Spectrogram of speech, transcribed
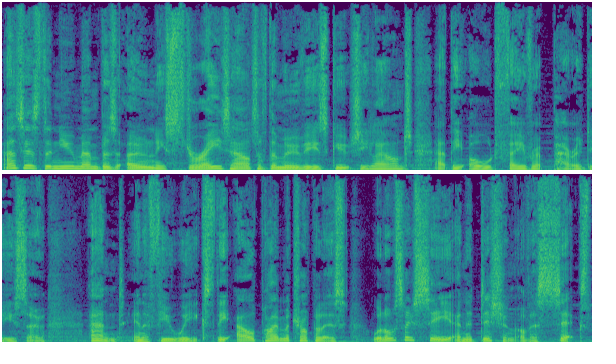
as is the new members only straight out of the movies Gucci Lounge at the old favourite Paradiso. And in a few weeks, the Alpine Metropolis will also see an addition of a sixth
